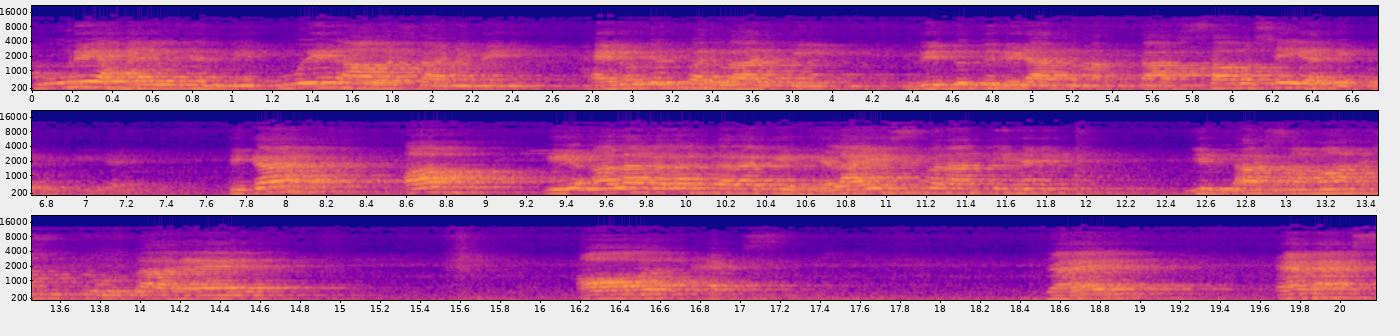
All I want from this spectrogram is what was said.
पूरे हाइड्रोजन में, पूरे आवर्त सारणी में हाइड्रोजन परिवार की विद्युत ऋणात्मकता सबसे अधिक होती है। ठीक है? अब ये अलग अलग तरह के हेलाइट्स बनाते हैं। जिनका सामान्य सूत्र होता है और एक्स चाहे एम एक्स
